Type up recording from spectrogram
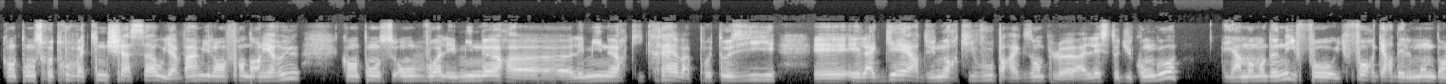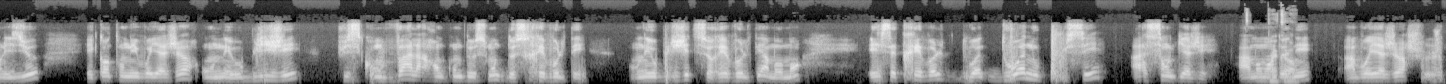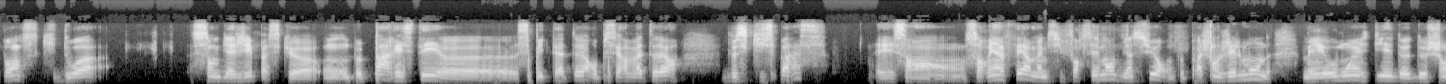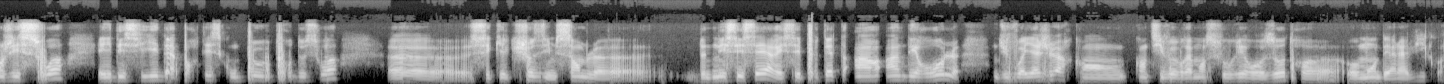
quand on se retrouve à Kinshasa où il y a 20 000 enfants dans les rues, quand on, on voit les mineurs, euh, les mineurs qui crèvent à Potosi et, et, la guerre du Nord Kivu, par exemple, à l'est du Congo, et à un moment donné, il faut, il faut regarder le monde dans les yeux. Et quand on est voyageur, on est obligé, puisqu'on va à la rencontre de ce monde, de se révolter. On est obligé de se révolter à un moment. Et cette révolte doit, doit nous pousser à s'engager. À un moment donné, un voyageur, je, pense, qui doit s'engager parce qu'on ne peut pas rester euh, spectateur, observateur de ce qui se passe et sans, sans, rien faire, même si forcément, bien sûr, on ne peut pas changer le monde, mais au moins essayer de, de changer soi et d'essayer d'apporter ce qu'on peut autour de soi, euh, c'est quelque chose, il me semble, euh, de nécessaire et c'est peut-être un, des rôles du voyageur quand, quand il veut vraiment s'ouvrir aux autres, euh, au monde et à la vie, quoi.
